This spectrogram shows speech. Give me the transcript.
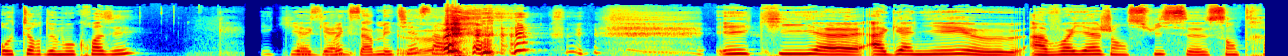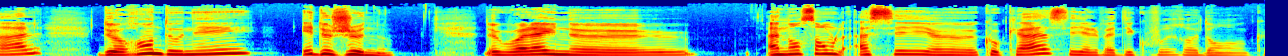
auteur de mots croisés. Et qui a c'est vrai que c'est un métier, ça. et qui a gagné un voyage en Suisse centrale de randonnée et de jeûne. Donc voilà une un ensemble assez cocasse et elle va découvrir donc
